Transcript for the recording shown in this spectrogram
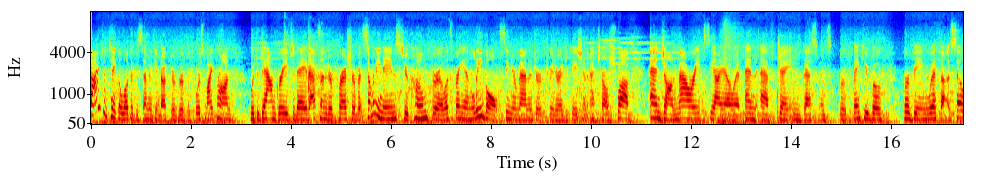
time to take a look at the semiconductor group. Of course, Micron with the downgrade today, that's under pressure, but so many names to comb through. Let's bring in Lee Bohl, Senior Manager, Trader Education at Charles Schwab, and John Mowry, CIO at NFJ Investments Group. Thank you both for being with us. So,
